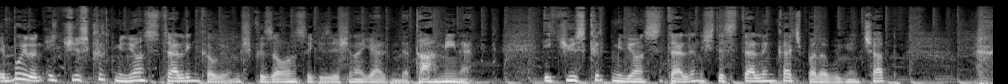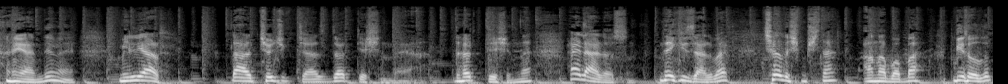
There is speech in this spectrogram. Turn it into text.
E buyurun 240 milyon sterlin kalıyormuş kıza 18 yaşına geldiğinde tahminen. 240 milyon sterlin işte sterlin kaç para bugün çarp yani değil mi? Milyar. Daha çocukcağız 4 yaşında ya. 4 yaşında. Helal olsun. Ne güzel bak. Çalışmışlar. Ana baba bir olup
